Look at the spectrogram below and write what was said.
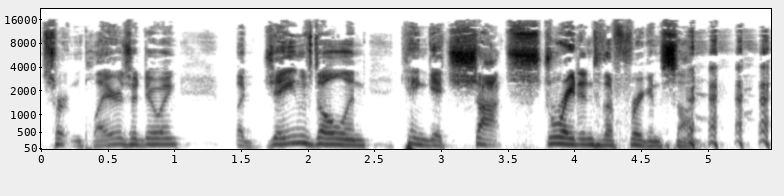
certain players are doing. But James Dolan can get shot straight into the friggin' sun.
